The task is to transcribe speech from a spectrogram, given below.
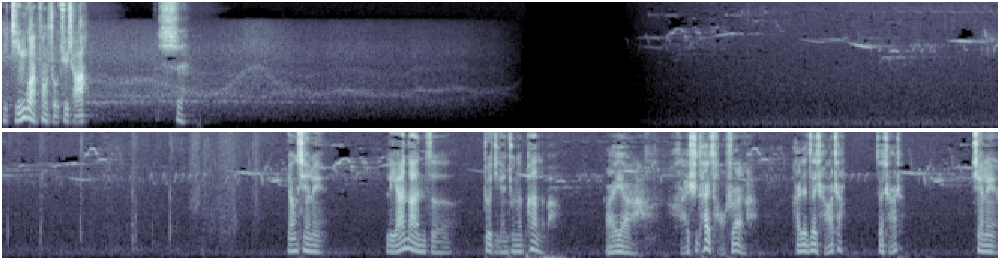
你尽管放手去查。是。杨县令，李安的案子这几天就能判了吧？哎呀，还是太草率了，还得再查查，再查查。县令，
